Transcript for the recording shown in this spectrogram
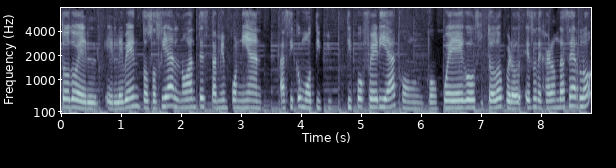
todo el, evento social, ¿no? Antes también ponían así como tipo, feria con, juegos y todo, pero eso dejaron de hacerlo.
